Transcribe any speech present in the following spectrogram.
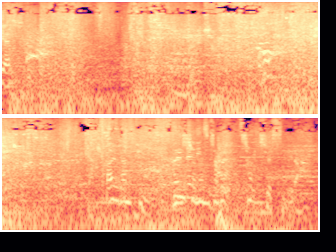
함께 하시길. 빨간 팀이 미션 함정을 처치했습니다.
